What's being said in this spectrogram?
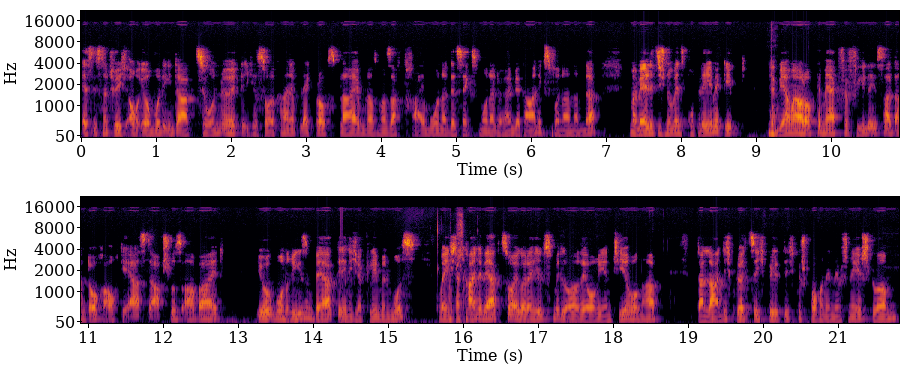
es ist natürlich auch irgendwo die Interaktion nötig. Es soll keine Blackbox bleiben, dass man sagt, drei Monate, sechs Monate hören wir gar nichts voneinander. Man meldet sich nur, wenn es Probleme gibt. Ja. Und wir haben ja auch gemerkt, für viele ist halt dann doch auch die erste Abschlussarbeit irgendwo ein Riesenberg, den ich erklimmen muss. Und wenn Absolut. ich dann keine Werkzeuge oder Hilfsmittel oder Orientierung habe, dann lande ich plötzlich bildlich gesprochen in dem Schneesturm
